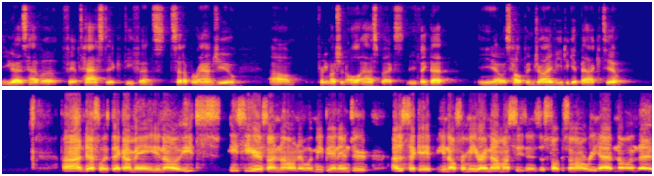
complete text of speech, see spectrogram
you guys have a fantastic defense set up around you. Um, pretty much in all aspects. Do you think that you know is helping drive you to get back too? I definitely think. I mean, you know, each each year is unknown, and with me being injured, I just take it. You know, for me right now, my season is just focusing on rehab, knowing that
